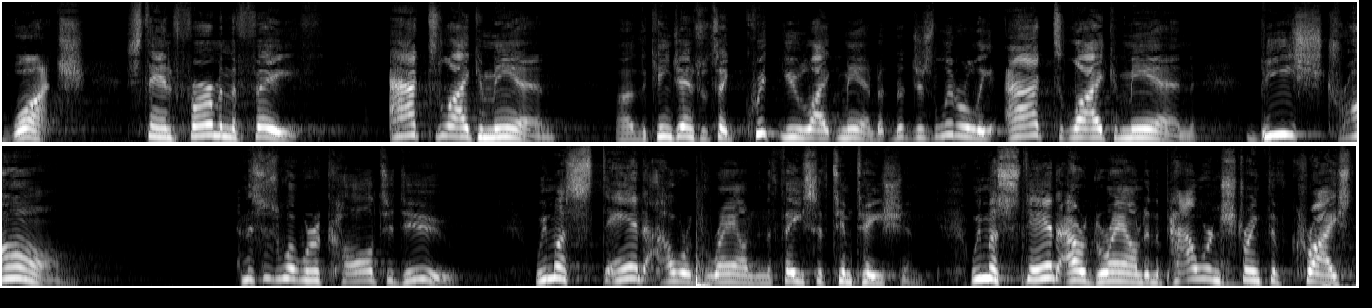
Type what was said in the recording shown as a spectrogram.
Watch, stand firm in the faith, act like men uh, the King James would say, quit you like men, but, but just literally act like men. Be strong. And this is what we're called to do. We must stand our ground in the face of temptation. We must stand our ground in the power and strength of Christ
